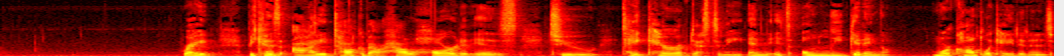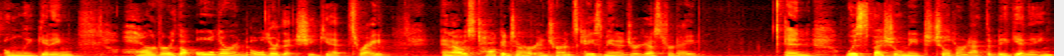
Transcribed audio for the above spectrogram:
right? Because I talk about how hard it is to take care of destiny, and it's only getting more complicated and it's only getting harder the older and older that she gets, right? And I was talking to her insurance case manager yesterday, and with special needs children at the beginning,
